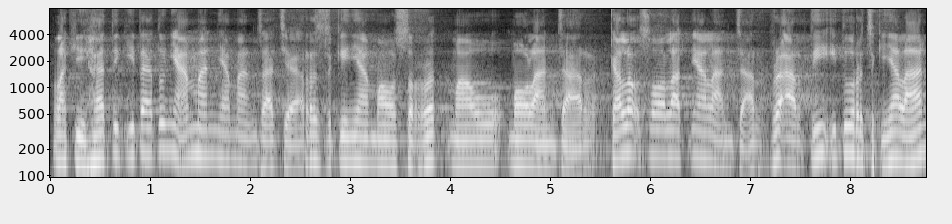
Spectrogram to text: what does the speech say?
lagi. Hati kita itu nyaman-nyaman saja. Rezekinya mau seret mau mau lancar. Kalau sholatnya lancar berarti itu rezekinya lan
